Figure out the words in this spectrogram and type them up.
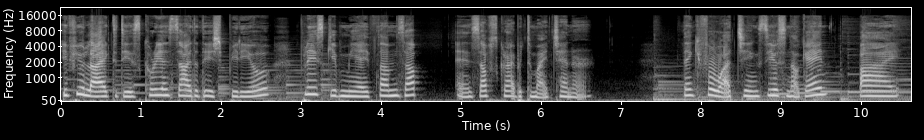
If you liked this Korean side dish video, please give me a thumbs up and subscribe to my channel. Thank you for watching. See you soon again. Bye.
